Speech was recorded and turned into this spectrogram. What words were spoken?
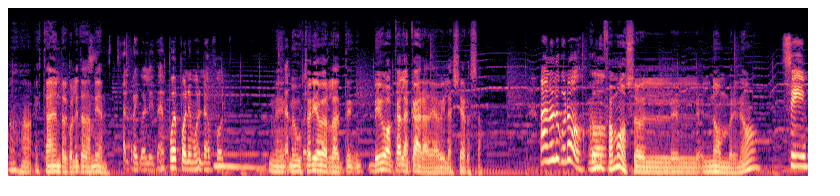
Ajá. Está en Recoleta también. Está en Recoleta. Después ponemos la foto. Me, me gustaría verla. Te- veo acá la cara de Abel Ayerza. Ah, no lo Es muy conozco. famoso el, el- el nombre, ¿no? Sí,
